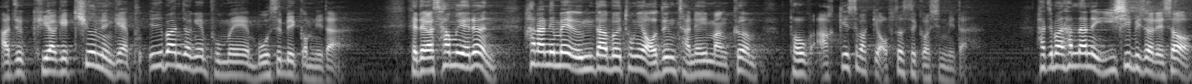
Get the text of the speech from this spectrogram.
아주 귀하게 키우는 게 일반적인 부모의 모습일 겁니다. 게다가 사무엘은 하나님의 응답을 통해 얻은 자녀인 만큼 더욱 아낄 수밖에 없었을 것입니다. 하지만 한나는 22절에서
